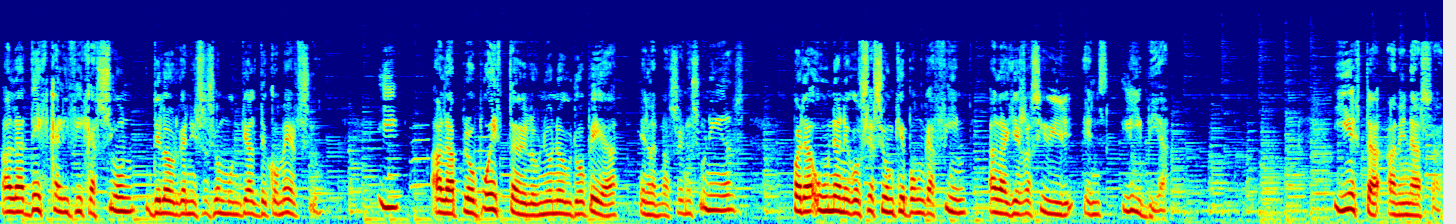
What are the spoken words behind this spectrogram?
a la descalificación de la Organización Mundial de Comercio y a la propuesta de la Unión Europea en las Naciones Unidas para una negociación que ponga fin a la guerra civil en Libia. Y esta amenaza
